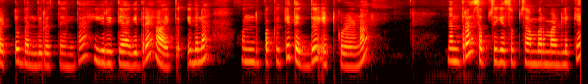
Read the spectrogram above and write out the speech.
ಕಟ್ಟು ಬಂದಿರುತ್ತೆ ಅಂತ ಈ ರೀತಿ ಆಗಿದ್ದರೆ ಆಯಿತು. ಇದನ್ನು ಒಂದು ಪಕ್ಕಕ್ಕೆ ತೆಗೆದು ಇಟ್ಕೊಳ್ಳೋಣ. ನಂತರ ಸಬ್ಸಿಗೆ ಸೊಪ್ಪು ಸಾಂಬಾರು ಮಾಡಲಿಕ್ಕೆ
